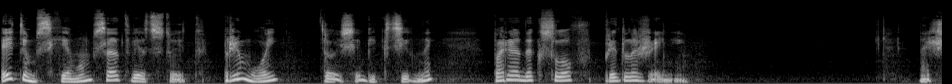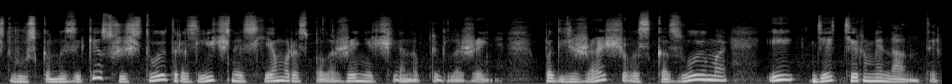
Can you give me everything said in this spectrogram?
Этим схемам соответствует прямой, то есть объективный, порядок слов предложений. Значит, в русском языке существуют различные схемы расположения членов предложения, подлежащего, сказуемо и детерминанты.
